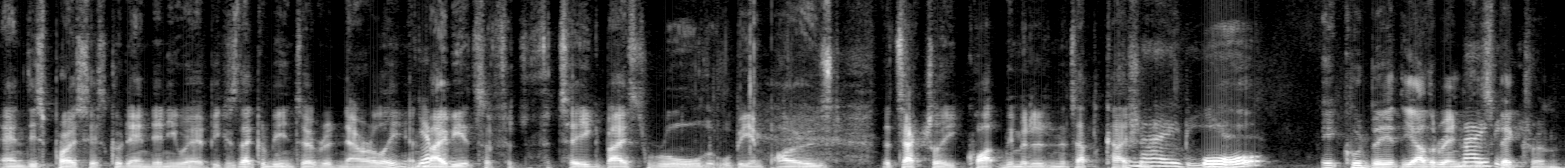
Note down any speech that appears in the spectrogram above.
and this process could end anywhere because that could be interpreted narrowly, and Yep. maybe it's a fatigue-based rule that will be imposed that's actually quite limited in its application. Maybe, Or it could be at the other end of the spectrum.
